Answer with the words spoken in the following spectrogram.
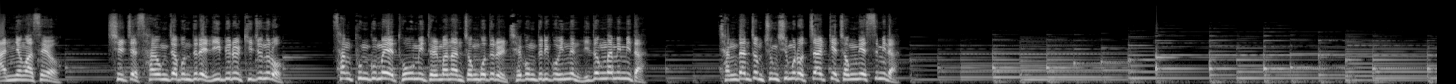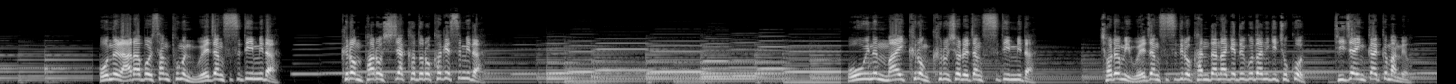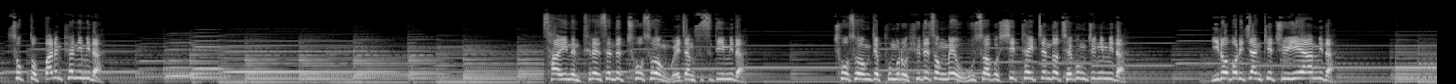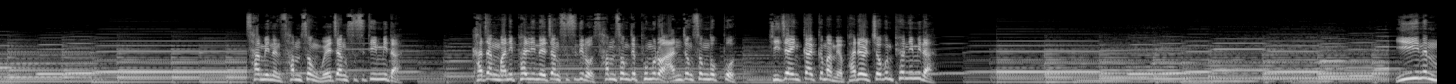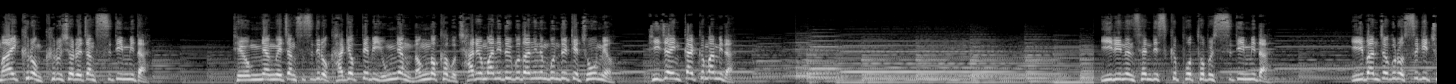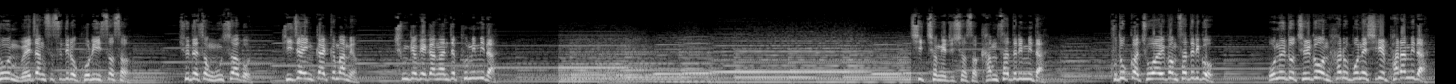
안녕하세요. 실제 사용자분들의 리뷰를 기준으로 상품 구매에 도움이 될 만한 정보들을 제공드리고 있는 리덕남입니다. 장단점 중심으로 짧게 정리했습니다. 오늘 알아볼 상품은 외장 스스디입니다. 그럼 바로 시작하도록 하겠습니다. 5위는 마이크론 크루셜 외장 스디입니다. 저렴이 외장 스스디로 간단하게 들고 다니기 좋고 디자인 깔끔하며 속도 빠른 편입니다. 4위는 트랜센드 초소형 외장 스스디입니다. 초소형 제품으로 휴대성 매우 우수하고 C타입 젠더 제공 중입니다. 잃어버리지 않게 주의해야 합니다. 3위는 삼성 외장 스스디입니다. 가장 많이 팔린 외장 스스디로 삼성 제품으로 안정성 높고 디자인 깔끔하며 발열 적은 편입니다. 2위는 마이크론 크루셜 외장 스디입니다. 대용량 외장 스디로 가격 대비 용량 넉넉하고 자료 많이 들고 다니는 분들께 좋으며 디자인 깔끔합니다. 1위는 샌디스크 포터블 스디입니다. 일반적으로 쓰기 좋은 외장 스디로 골이 있어서 휴대성 우수하고 디자인 깔끔하며 충격에 강한 제품입니다. 시청해주셔서 감사드립니다. 구독과 좋아요 감사드리고 오늘도 즐거운 하루 보내시길 바랍니다.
